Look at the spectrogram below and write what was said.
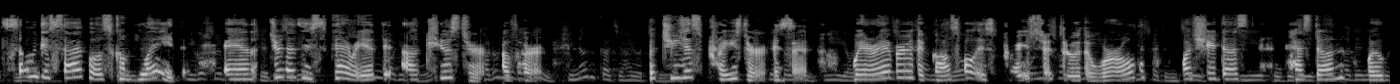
some disciples complained, and Judas Iscariot accused her of her. But Jesus praised her and said, Wherever the gospel is preached through the world, what she does has done will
